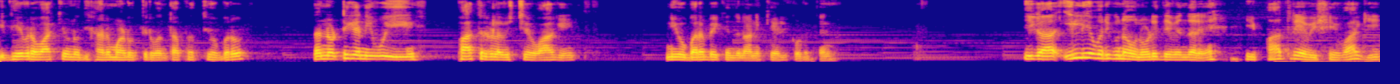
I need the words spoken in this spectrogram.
ಈ ದೇವರ ವಾಕ್ಯವನ್ನು ಧ್ಯಾನ ಮಾಡುತ್ತಿರುವಂಥ ಪ್ರತಿಯೊಬ್ಬರು, ನನ್ನೊಟ್ಟಿಗೆ ನೀವು ಈ ಪಾತ್ರಗಳ ವಿಷಯವಾಗಿ ನೀವು ಬರಬೇಕೆಂದು ನಾನು ಕೇಳಿಕೊಡುತ್ತೇನೆ ಈಗ ಇಲ್ಲಿಯವರೆಗೂ ನಾವು ನೋಡಿದ್ದೇವೆಂದರೆ, ಈ ಪಾತ್ರೆಯ ವಿಷಯವಾಗಿ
